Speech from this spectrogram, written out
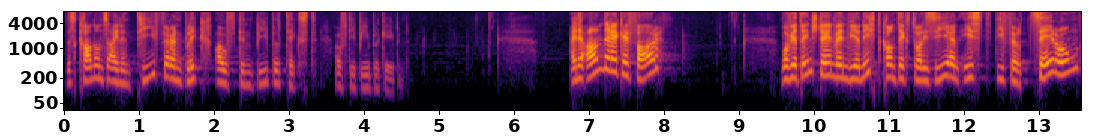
das kann uns einen tieferen Blick auf den Bibeltext, auf die Bibel geben. Eine andere Gefahr, wo wir drinstehen, wenn wir nicht kontextualisieren, ist die Verzerrung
